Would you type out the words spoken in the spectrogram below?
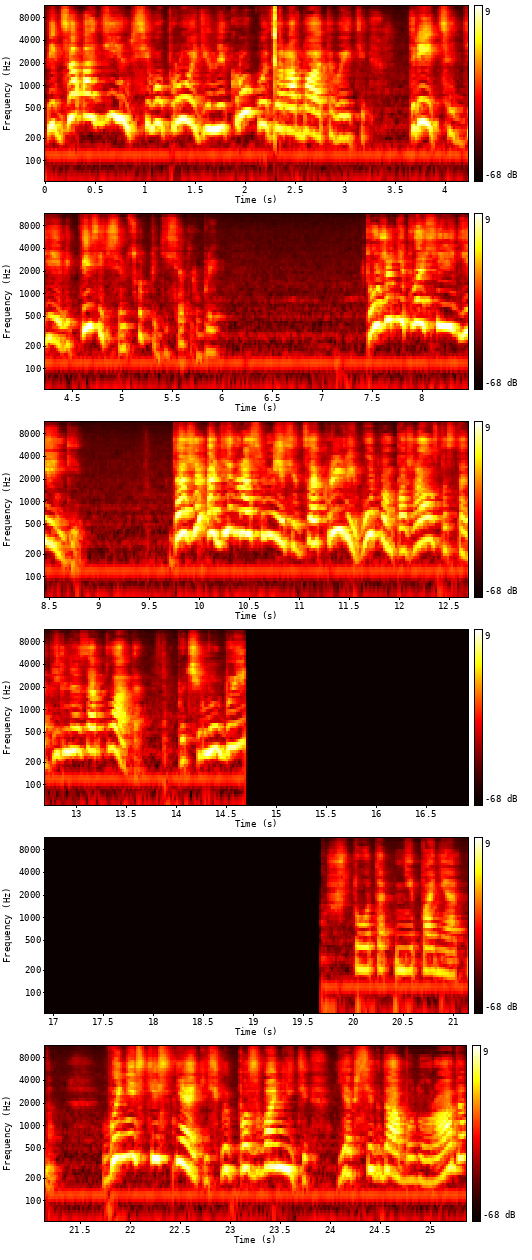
Ведь за один всего пройденный круг вы зарабатываете 39 750 рублей. Тоже неплохие деньги. Даже один раз в месяц закрыли, вот вам, пожалуйста, стабильная зарплата. Почему бы и что-то непонятно. Вы не стесняйтесь, вы позвоните. Я всегда буду рада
